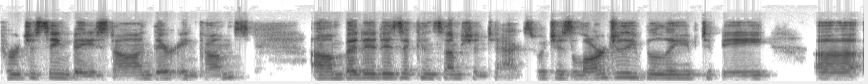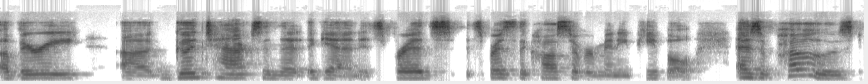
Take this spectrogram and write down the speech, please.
purchasing based on their incomes. Um, but it is a consumption tax, which is largely believed to be uh, a very uh, good tax and that again it spreads it spreads the cost over many people as opposed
